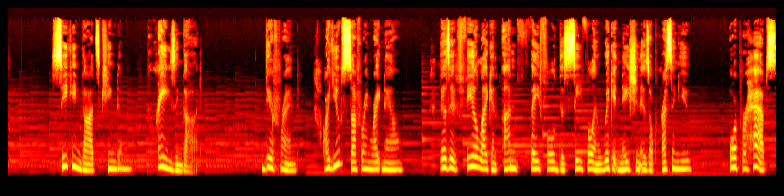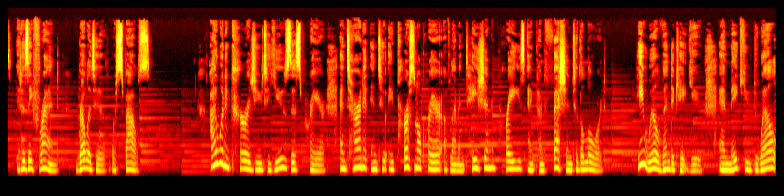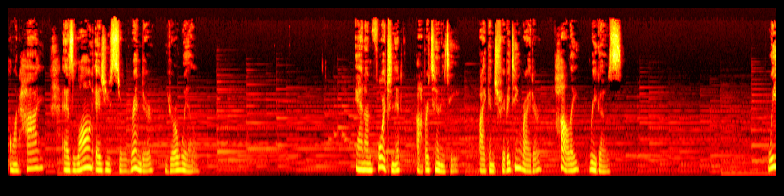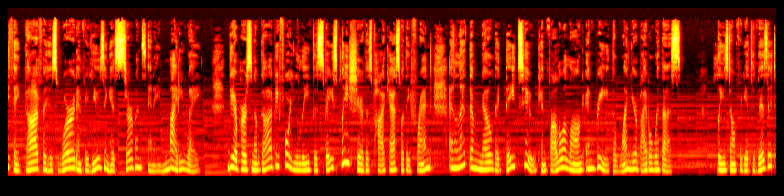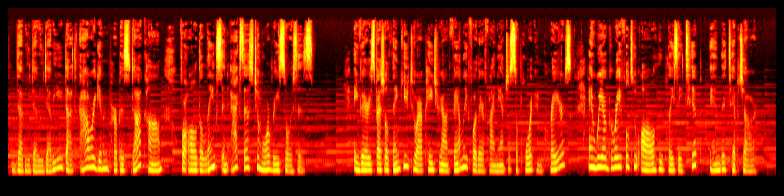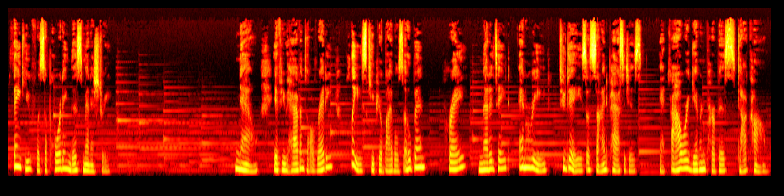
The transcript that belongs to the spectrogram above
Seeking God's kingdom, praising God. Dear friend, are you suffering right now? Does it feel like an unfaithful, deceitful, and wicked nation is oppressing you? Or perhaps it is a friend, relative, or spouse. I would encourage you to use this prayer and turn it into a personal prayer of lamentation, praise, and confession to the Lord. He will vindicate you and make you dwell on high as long as you surrender your will. An Unfortunate Opportunity by contributing writer Holly Regos. We thank God for His word and for using His servants in a mighty way. Dear person of God, before you leave this space, please share this podcast with a friend and let them know that they too can follow along and read the one year Bible with us. Please don't forget to visit www.ourgivenpurpose.com for all the links and access to more resources. A very special thank you to our Patreon family for their financial support and prayers, and we are grateful to all who place a tip in the tip jar. Thank you for supporting this ministry. Now, if you haven't already, please keep your Bibles open, pray, meditate, and read today's assigned passages at ourgivenpurpose.com.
